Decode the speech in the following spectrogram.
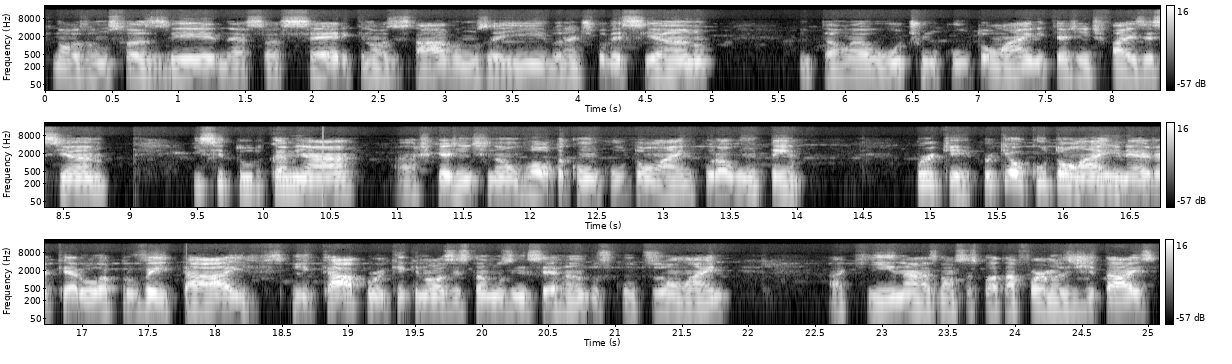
que nós vamos fazer nessa série que nós estávamos aí durante todo esse ano. Então é o último culto online que a gente faz esse ano. E se tudo caminhar, acho que a gente não volta com o culto online por algum tempo. Por quê? Porque o culto online, né? Eu já quero aproveitar e explicar por que, que nós estamos encerrando os cultos online aqui nas nossas plataformas digitais.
